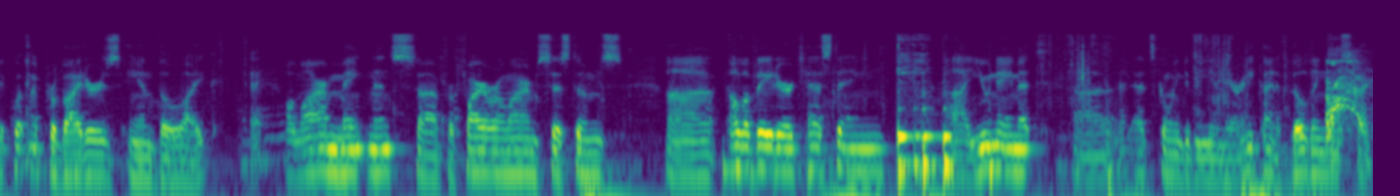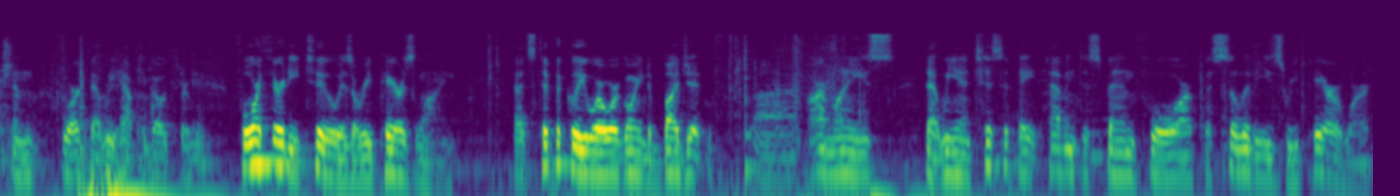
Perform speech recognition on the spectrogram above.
equipment providers and the like. Okay. Alarm maintenance, uh, for fire alarm systems, uh, elevator testing, uh, you name it, uh, that's going to be in there. Any kind of building inspection work that we have to go through. Four thirty-two is a repairs line. That's typically where we're going to budget uh, our monies that we anticipate having to spend for facilities repair work.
